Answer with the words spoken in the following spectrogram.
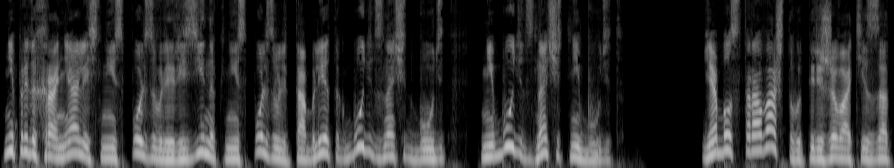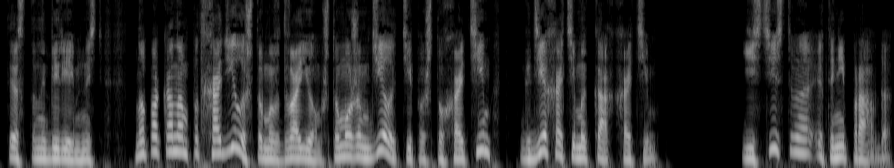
Не предохранялись, не использовали резинок, не использовали таблеток. Будет, значит, будет. Не будет, значит, не будет. Я был старова, чтобы переживать из-за теста на беременность, но пока нам подходило, что мы вдвоем, что можем делать, типа, что хотим, где хотим и как хотим. Естественно, это неправда.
